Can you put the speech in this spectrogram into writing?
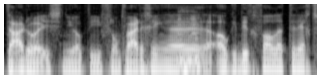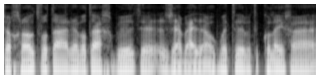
daardoor is nu ook die verontwaardiging mm-hmm. ook in dit geval terecht zo groot wat daar, wat daar gebeurt. zijn wij er ook met, met een collega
